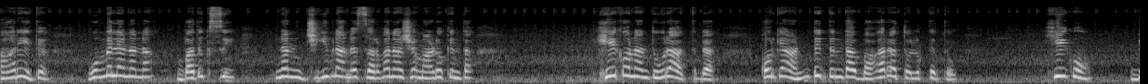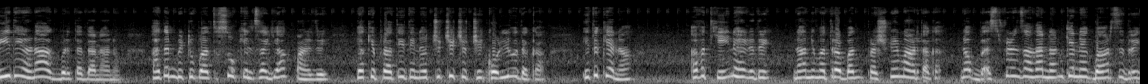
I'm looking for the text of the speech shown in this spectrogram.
ಆ ರೀತಿ ಒಮ್ಮೆಲೆ ನನ್ನ ಬದುಕಿಸಿ ನನ್ನ ಜೀವನನ ಸರ್ವನಾಶ ಮಾಡೋಕ್ಕಿಂತ ಹೇಗೋ ನಾನು ದೂರ ಆಗ್ತದೆ ಅವ್ರಿಗೆ ಅಂಟಿದ್ದಂಥ ಭಾರ ತೊಲಗ್ತಿತ್ತು. ಹೇಗೋ ಬೀದಿ ಹಣ ಆಗ್ಬಿಡ್ತದ ನಾನು. ಅದನ್ನು ಬಿಟ್ಟು ಬದುಕಿಸೋ ಕೆಲಸ ಯಾಕೆ ಮಾಡಿದ್ರಿ? ಯಾಕೆ ಪ್ರತಿದಿನ ಚುಚ್ಚಿ ಚುಚ್ಚಿ ಕೊಲ್ಲೋದಕ್ಕ? ಇದಕ್ಕೇನಾ? ಅವತ್ತು ಏನು ಹೇಳಿದ್ರಿ? ನಾನು ನಿಮ್ಮ ಹತ್ರ ಬಂದು ಪ್ರಶ್ನೆ ಮಾಡಿದಾಗ ನಾವು ಬೆಸ್ಟ್ ಫ್ರೆಂಡ್ಸ್ ಅಂತ ನನ್ನ ಕೆನೆಗೆ ಬಾರಿಸಿದ್ರಿ.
